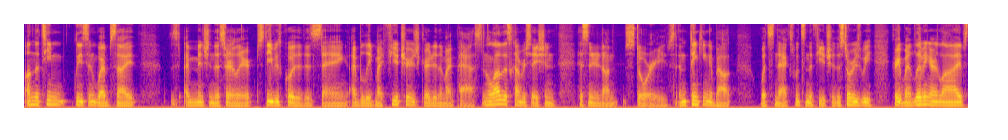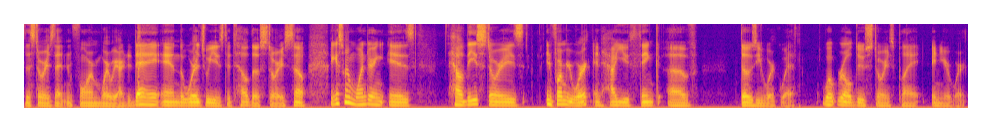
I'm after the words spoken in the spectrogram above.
On the Team Gleason website, I mentioned this earlier. Steve is quoted as saying, I believe my future is greater than my past. And a lot of this conversation has centered on stories and thinking about what's next, what's in the future, the stories we create by living our lives, the stories that inform where we are today, and the words we use to tell those stories. So, I guess what I'm wondering is how these stories inform your work and how you think of those you work with? What role do stories play in your work?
